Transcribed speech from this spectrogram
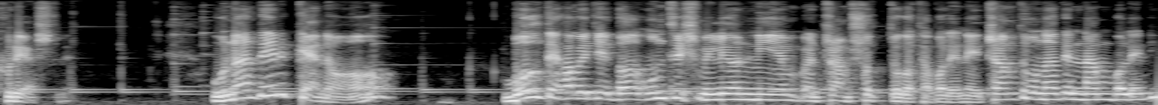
ঘুরে আসলেন। উনাদের কেন বলতে হবে যে উনত্রিশ মিলিয়ন নিয়ে ট্রাম্প সত্য কথা বলেনি ট্রাম্প তো উনাদের নাম বলেনি।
